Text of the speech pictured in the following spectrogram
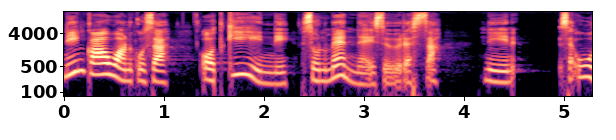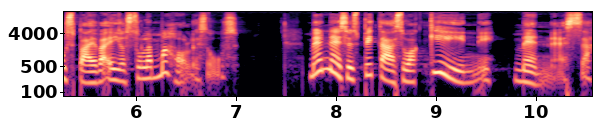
Niin kauan kuin sä oot kiinni sun menneisyydessä, niin se uusi päivä ei ole sulle mahdollisuus. Menneisyys pitää sua kiinni menneessä.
